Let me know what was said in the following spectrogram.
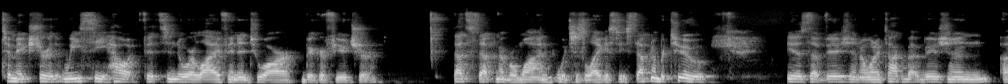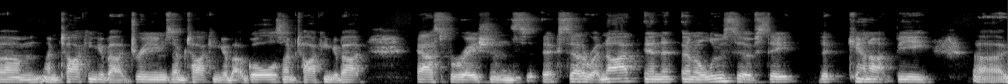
to make sure that we see how it fits into our life and into our bigger future. That's step number one, which is legacy. Step number two is a vision. I want to talk about vision, um, I'm talking about dreams, I'm talking about goals, I'm talking about aspirations, etc. Not in an elusive state that cannot be uh,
